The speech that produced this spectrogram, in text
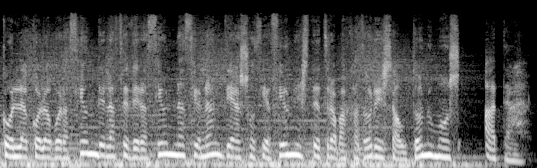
Con la colaboración de la Federación Nacional de Asociaciones de Trabajadores Autónomos, ATA.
